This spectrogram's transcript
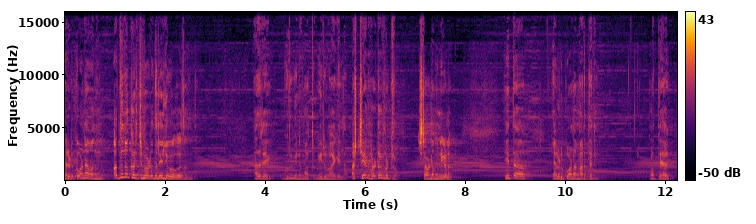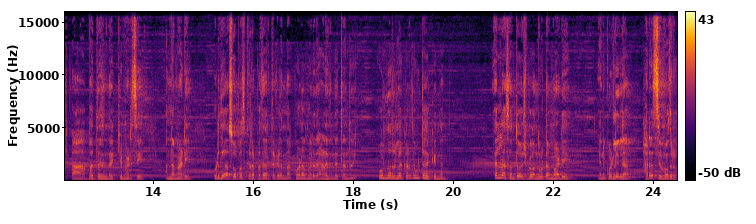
ಎರಡು ಕೋಣ ಒಂದು. ಅದನ್ನು ಖರ್ಚು ಮಾಡೋದ್ರೆ ಇಲ್ಲಿ ಹೋಗೋದಂತೆ? ಆದರೆ ಗುರುವಿನ ಮಾತು ಮೀರುವ ಹಾಗಿಲ್ಲ. ಅಷ್ಟು ಹೇಳಿ ಹೊರಟೋಗ್ಬಿಟ್ರು ಶ್ರವಣ ಮುನಿಗಳು. ಈತ ಎರಡು ಕೋಣ ಮಾರ್ತಾನೆ. ಮತ್ತು ಅಕ್ಕಿ ಆ ಭತ್ತದಿಂದ ಅಕ್ಕಿ ಮಾಡಿಸಿ ಅನ್ನ ಮಾಡಿ ಉಳಿದ ಸೋಪಸ್ಕರ ಪದಾರ್ಥಗಳನ್ನು ಕೋಣ ಮರದ ಹಣದಿಂದ ತಂದು ಊರಿನವರೆಲ್ಲ ಕರೆದು ಊಟ ಹಾಕಿದ್ನಂತೆ. ಎಲ್ಲ ಸಂತೋಷ ಒಂದು ಊಟ ಮಾಡಿ, ಏನು ಕೊಡಲಿಲ್ಲ, ಹರಸಿ ಹೋದರು.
